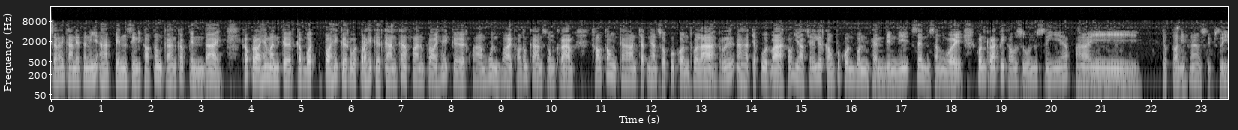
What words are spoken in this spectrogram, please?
สถานการณ์ในตอนนี้อาจเป็นสิ่งที่เขาต้องการก็เป็นได้เขาปล่อยให้มันเกิดกบฏปล่อยให้เกิดกบฏปล่อยให้เกิดการฆ่าฟันปล่อยให้เกิดความวุ่นวายเขาต้องการสงคราม เขาต้องการจัดงานศพผู้คนทั่วล่า หรืออาจจะพูดว่าเขาอยากใช้เลือดของผู้คนบนแผ่นดินนี้เส้นสังเวย คนรักที่เขาสูญเสียไป จบตอนนี้ห้าสิบสี่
